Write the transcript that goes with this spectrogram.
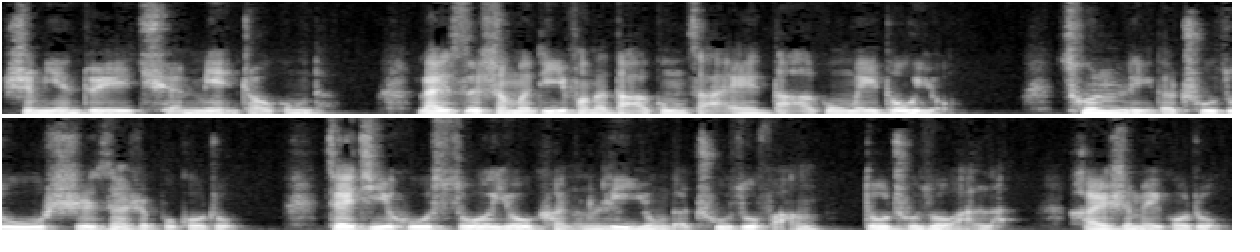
是面对全面招工的，来自什么地方的打工仔、打工妹都有。村里的出租屋实在是不够住。在几乎所有可能利用的出租房都出租完了，还是没够住。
